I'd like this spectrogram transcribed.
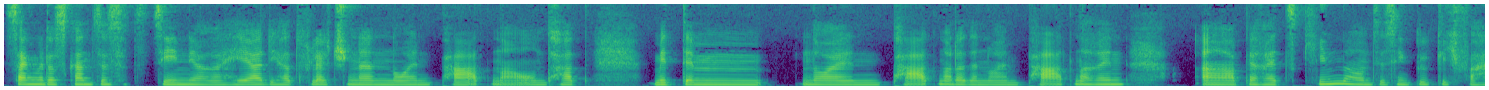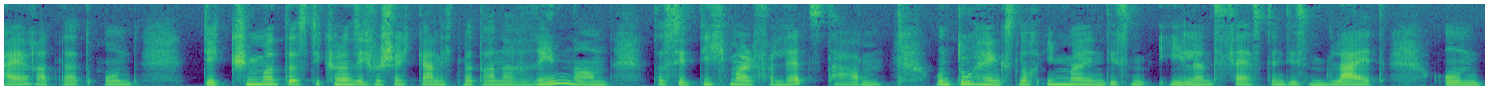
sagen wir das Ganze ist jetzt zehn Jahre her, die hat vielleicht schon einen neuen Partner und hat mit dem neuen Partner oder der neuen Partnerin äh, bereits Kinder und sie sind glücklich verheiratet und die kümmert das, die können sich wahrscheinlich gar nicht mehr dran erinnern, dass sie dich mal verletzt haben und du hängst noch immer in diesem Elend fest, in diesem Leid und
